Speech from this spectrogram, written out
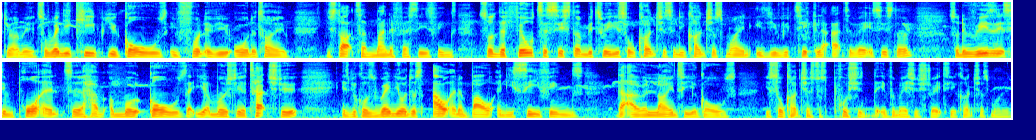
Do you know what I mean? So when you keep your goals in front of you all the time, you start to manifest these things. So the filter system between your subconscious and your conscious mind is your reticular activated system. So the reason it's important to have emo- goals that you're emotionally attached to is because when you're just out and about and you see things that are aligned to your goals, your subconscious just pushes the information straight to your conscious mind.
